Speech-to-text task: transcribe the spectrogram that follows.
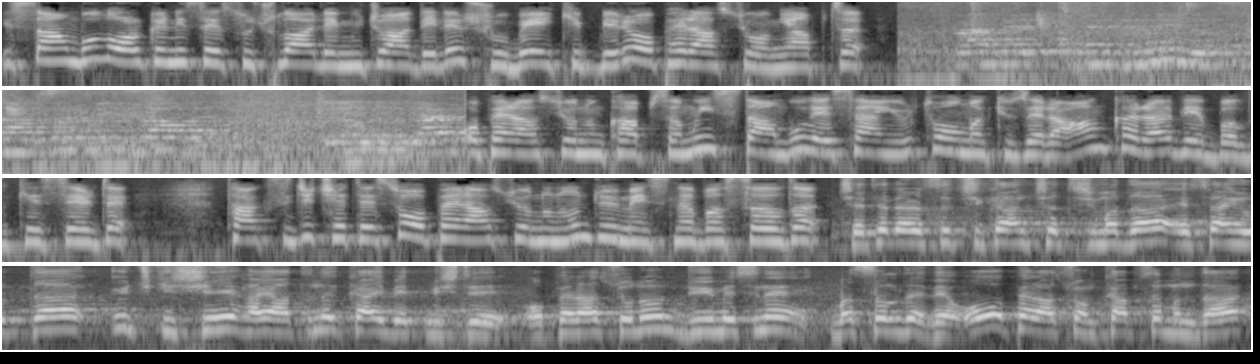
İstanbul Organize Suçlarla Mücadele Şube ekipleri operasyon yaptı. Operasyonun kapsamı İstanbul, Esenyurt olmak üzere Ankara ve Balıkesir'di. Taksici çetesi operasyonunun düğmesine basıldı. Çeteler arası çıkan çatışmada Esenyurt'ta 3 kişi hayatını kaybetmişti. Operasyonun düğmesine basıldı ve o operasyon kapsamında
